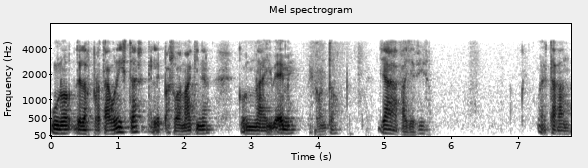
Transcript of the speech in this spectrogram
Uno de los protagonistas, que le pasó a máquina con una IBM, me contó, ya ha fallecido. estaban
